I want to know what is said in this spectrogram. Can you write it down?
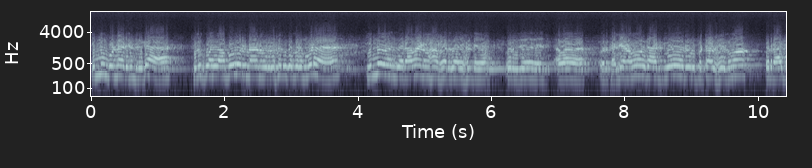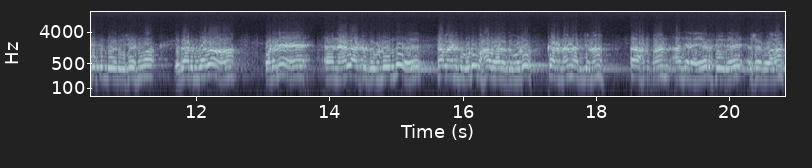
இன்னும் கொண்டாடிட்டு இருக்கா. துலுக்கு வருவா போய் ஒரு நானூறு வருஷத்துக்கு அப்புறம் கூட இன்னும் இந்த ராமாயண மகாபாரதிகளுடைய ஒரு இது, ஒரு கல்யாணமோ ஒரு கார்த்தியோ ஒரு பட்டாபிஷேகமோ ஒரு ராஜ்யத்தினுடைய ஒரு விசேஷமோ எதா இருந்தாலும் உடனே நேலாட்டத்தை கொண்டு வந்து ராமாயணத்தை கொடு மகாபாரதத்தை கொடு கர்ணன் அர்ஜுனன் ஹனுமான் ஆஞ்சநேயர் சீதை அசோகவனம்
